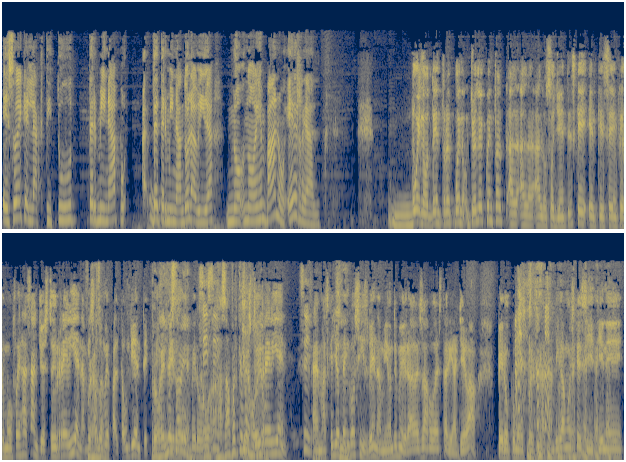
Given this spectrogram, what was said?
eso de que la actitud termina determinando la vida no, no es en vano, es real. Bueno, dentro, de- bueno, yo le cuento al- al- al- a, los oyentes que el que se enfermó fue Hassan. Yo estoy re bien, a mí solo Hassan. me falta un diente. Rogelio Pero- está bien. pero Sí, sí. Hassan fue el que yo se estoy jodió. re bien. Sí. Además que yo Sí. tengo cisben, a mí donde me hubiera dado esa joda estaría llevado. Pero como pues Hassan digamos que sí tiene,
